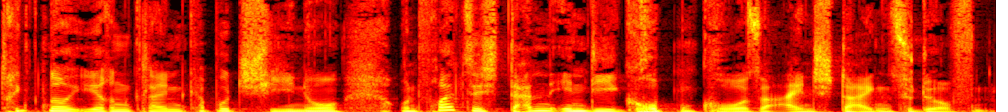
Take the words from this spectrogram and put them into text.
trinkt noch ihren kleinen Cappuccino und freut sich dann in die Gruppenkurse einsteigen zu dürfen.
